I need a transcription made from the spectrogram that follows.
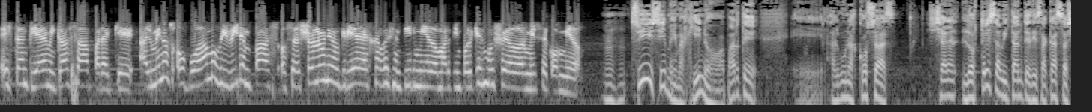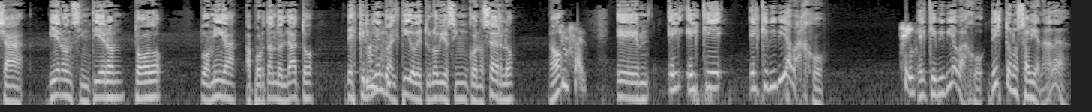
esta entidad de mi casa para que al menos o podamos vivir en paz. O sea, yo lo único que quería era dejar de sentir miedo, Martín, porque es muy feo dormirse con miedo. Sí, sí, me imagino. Aparte, eh, algunas cosas, ya los tres habitantes de esa casa ya vieron, sintieron todo. Tu amiga aportando el dato, describiendo al tío de tu novio sin conocerlo, ¿no? Exacto. Eh, el, el que, el que vivía abajo, Sí. el que vivía abajo, ¿de esto no sabía nada?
